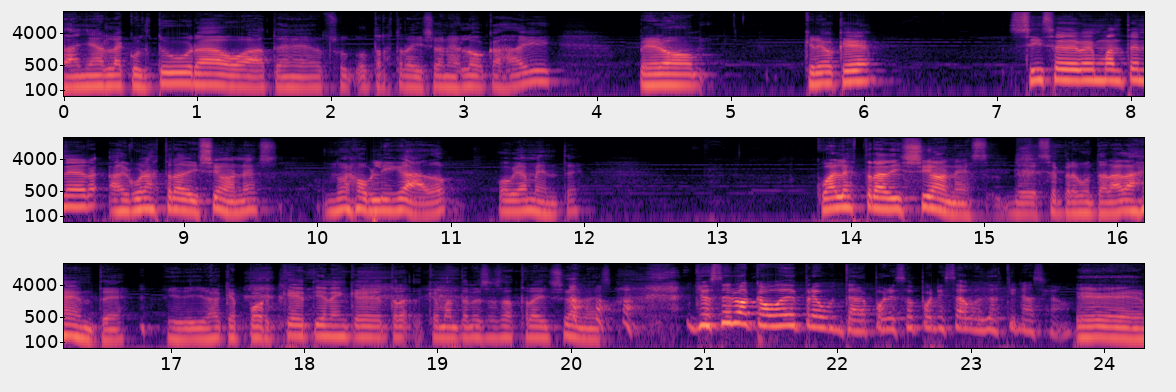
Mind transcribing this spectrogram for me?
dañar la cultura o a tener otras tradiciones locas ahí. Pero creo que sí se deben mantener algunas tradiciones, no es obligado, obviamente. ¿Cuáles tradiciones? De- se preguntará la gente y dirá que por qué tienen que, que mantenerse esas tradiciones. Yo se lo acabo de preguntar, por eso pone esa voz de obstinación. Eh,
